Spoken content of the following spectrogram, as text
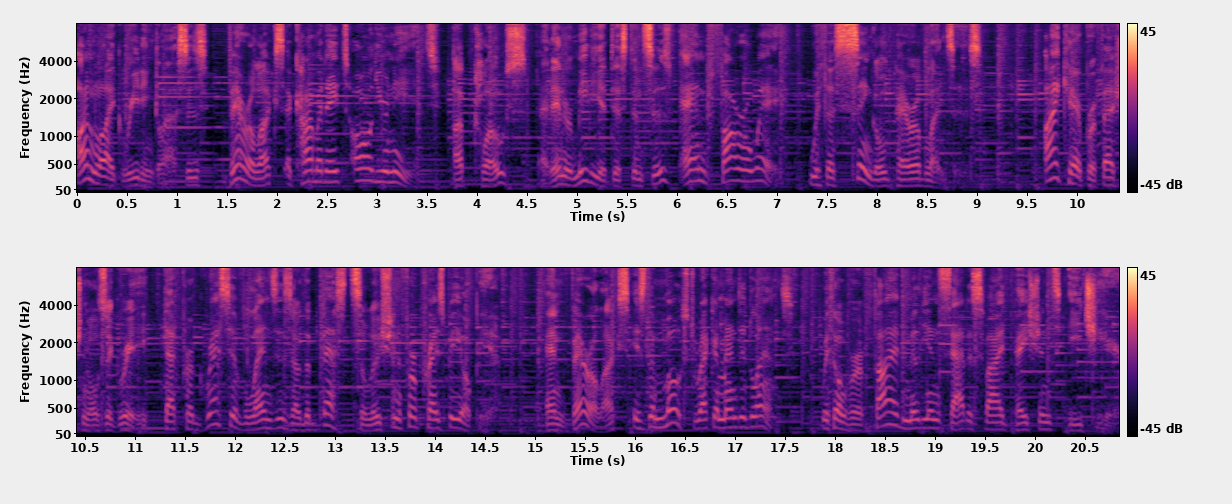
Unlike reading glasses, Varilux accommodates all your needs, up close, at intermediate distances, and far away, with a single pair of lenses. Eye care professionals agree that progressive lenses are the best solution for presbyopia, and Varilux is the most recommended lens, with over 5 million satisfied patients each year.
